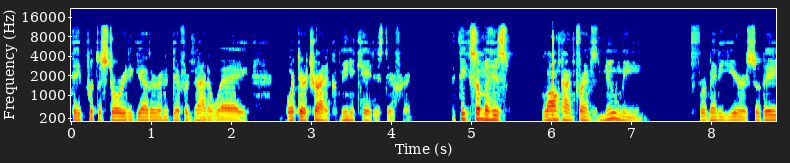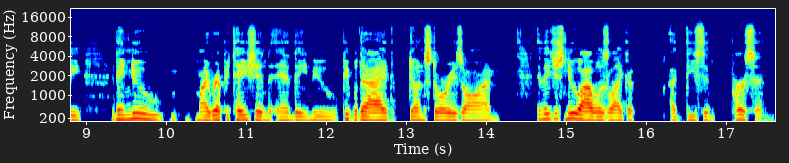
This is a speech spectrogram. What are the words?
They put the story together in a different kind of way. What they're trying to communicate is different. I think some of his longtime friends knew me for many years so they they knew my reputation and they knew people that i'd done stories on and they just knew I was like a, a decent person,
